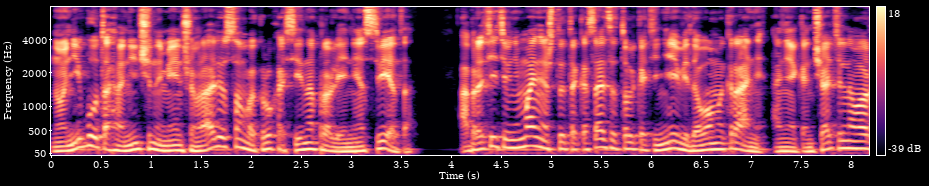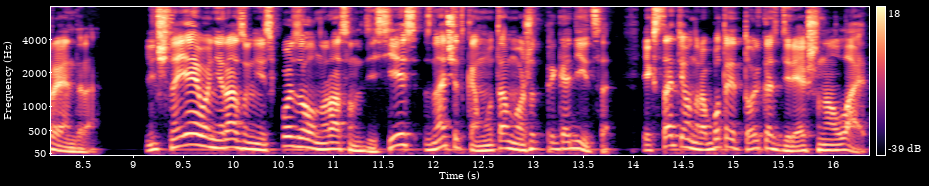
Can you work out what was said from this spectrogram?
но они будут ограничены меньшим радиусом вокруг оси направления света. Обратите внимание, что это касается только теней в видовом экране, а не окончательного рендера. Лично я его ни разу не использовал, но раз он здесь есть, значит кому-то может пригодиться. И кстати он работает только с Directional Light.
